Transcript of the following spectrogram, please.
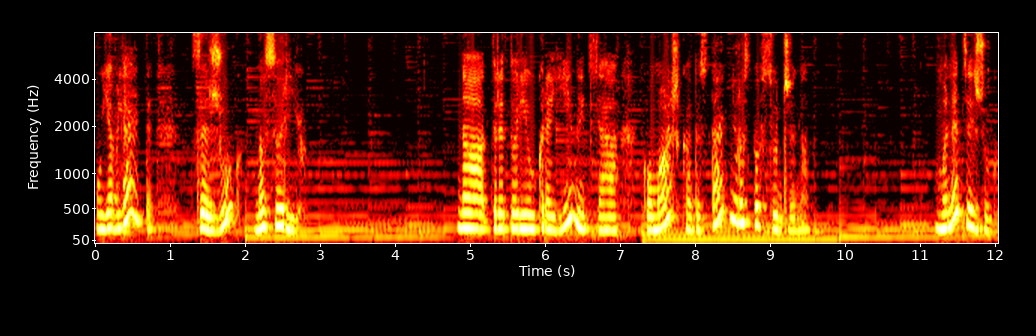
Уявляєте? Це жук носоріг. На території України ця комашка достатньо розповсюджена. Мене цей жук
